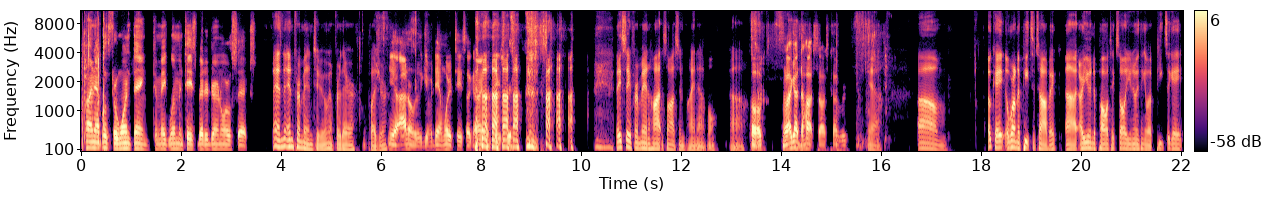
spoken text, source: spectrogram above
Pineapples for one thing to make women taste better during oral sex. And and for men too, for their pleasure. Yeah, I don't really give a damn what it tastes like. I taste it. they say for men, hot sauce and pineapple. Uh, Oh, well, I got the hot sauce covered. yeah. Um. Okay, we're on the pizza topic. Uh, are you into politics? All you know anything about Pizzagate?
